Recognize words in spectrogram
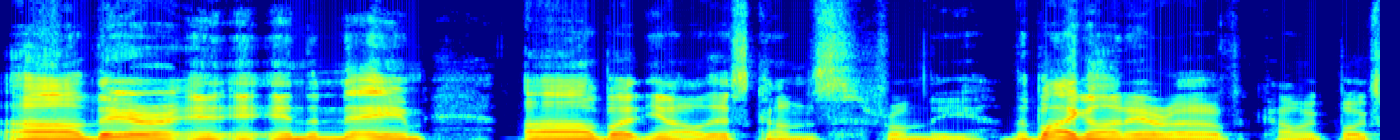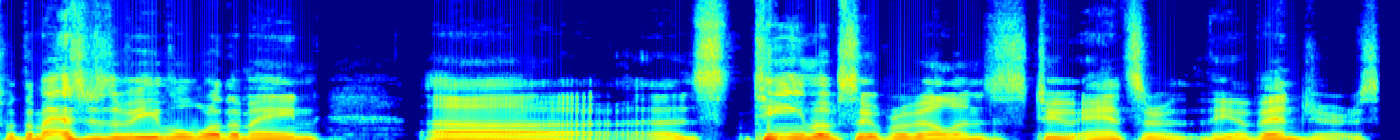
uh, there in, in the name. Uh, but you know, this comes from the the bygone era of comic books. But the Masters of Evil were the main uh, a team of supervillains to answer the Avengers.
